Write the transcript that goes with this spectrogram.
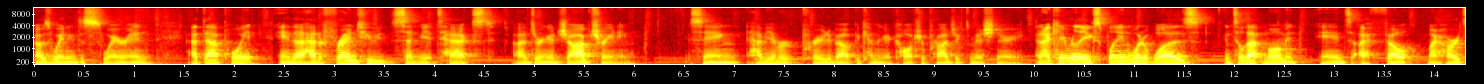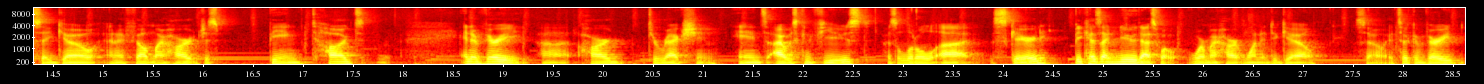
I was waiting to swear in at that point. And I had a friend who sent me a text uh, during a job training saying, have you ever prayed about becoming a culture project missionary? And I can't really explain what it was until that moment. And I felt my heart say go and I felt my heart just being tugged in a very uh, hard direction. And I was confused. I was a little uh, scared because I knew that's what, where my heart wanted to go. So it took a very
